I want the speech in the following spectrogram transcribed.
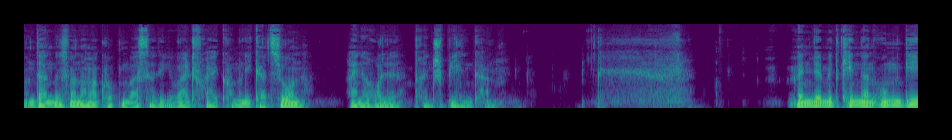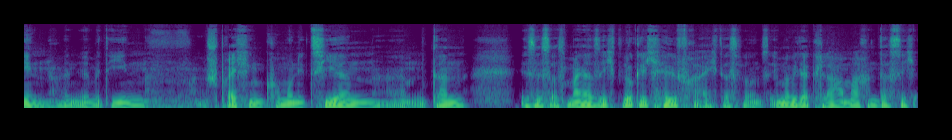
Und dann müssen wir nochmal gucken, was da die gewaltfreie Kommunikation eine Rolle drin spielen kann. Wenn wir mit Kindern umgehen, wenn wir mit ihnen sprechen, kommunizieren, ähm, dann ist es aus meiner Sicht wirklich hilfreich, dass wir uns immer wieder klar machen, dass sich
